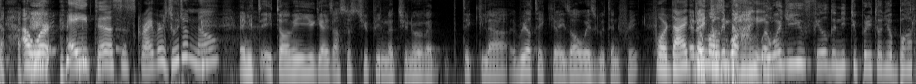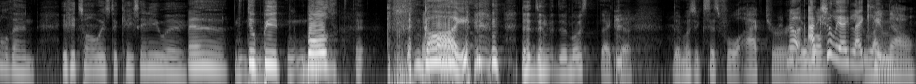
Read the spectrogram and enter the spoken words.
our eight uh, subscribers. We don't know. and he, he told me you guys are so stupid not to know that tequila, real tequila, is always gluten free. For that, And you I told must him, well, well, why do you feel the need to put it on your bottle then, if it's always the case anyway? Uh, stupid, bald guy. the, the, the most like uh, the most successful actor. no, in the world actually, I like right him. now.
